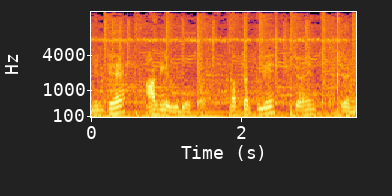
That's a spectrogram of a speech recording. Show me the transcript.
मिलते हैं अगले वीडियो पर। तब तक के लिए जय हिंद जय हिंद।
